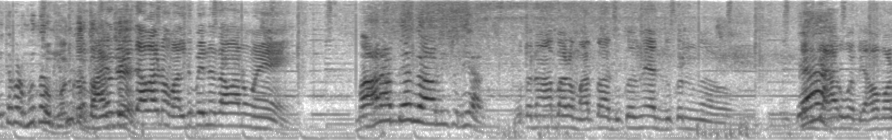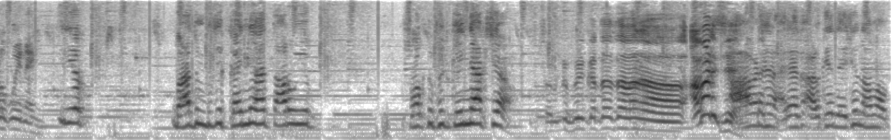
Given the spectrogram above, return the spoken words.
એ તો પણ હું તમને કીધું તો મારે છે. નહીં જવાનું જવાનું હે. મારા બેન આવી તો નહીં હું તો ના બારો મારતો દુકાન ને દુકાન અ, યા. સારું હોય બેહવા વાળું કોઈ નહીં. એક બાજુ બીજી કઈ ના તારું એક ચોક ફીટ કઈ નાખશે? સગડું ફીર કરતા તો આવડે છે. આવડે છે અરે અળખે દે છે ને આમાં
